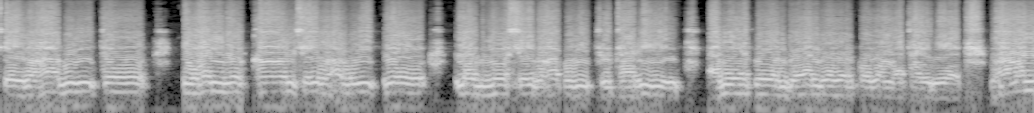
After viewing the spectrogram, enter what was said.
সেই মহাপবিত্র মহেন্দ্রক্ষণ সেই মহাপবিত্র লগ্ন সেই মহাপবিত্র তারিখ আমি এখন দয়াল কদম মাথায় নিয়ে মহামান্য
